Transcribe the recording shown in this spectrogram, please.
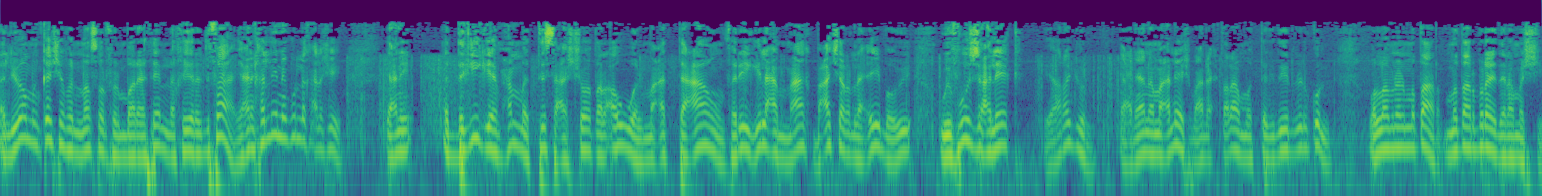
اليوم انكشف النصر في المباراتين الأخيرة دفاع. يعني خليني أقول لك على شيء. يعني الدقيقة يا محمد تسعة الشوط الأول مع التعاون فريق يلعب معاك بعشر لعيبة ويفوز عليك. يا رجل يعني أنا معليش مع الاحترام والتقدير للكل. والله من المطار مطار بريد أنا أمشي.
